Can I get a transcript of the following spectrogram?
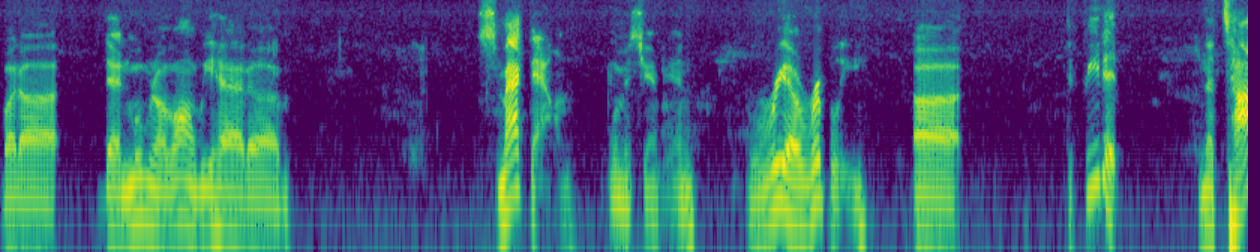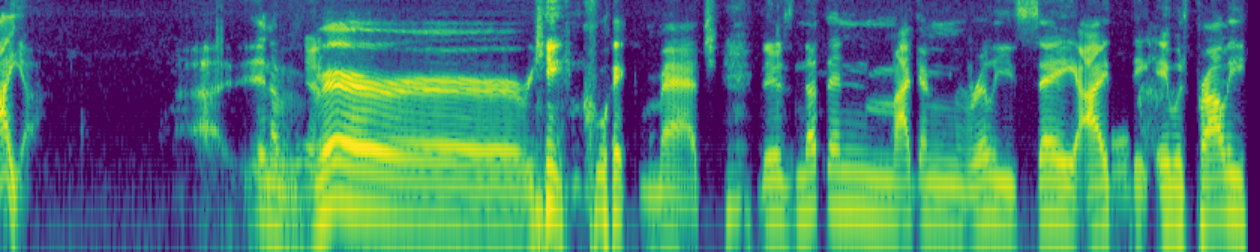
But uh then moving along, we had um SmackDown Women's Champion Rhea Ripley uh defeated Natalya uh, in a Yeah. very quick match. There's nothing I can really say. I think it was probably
